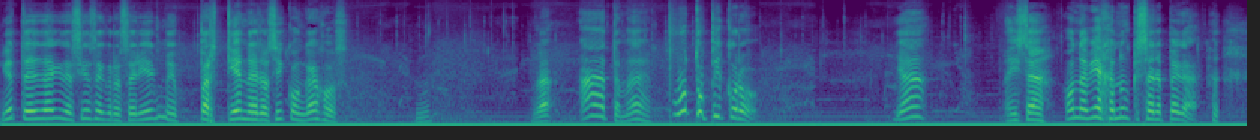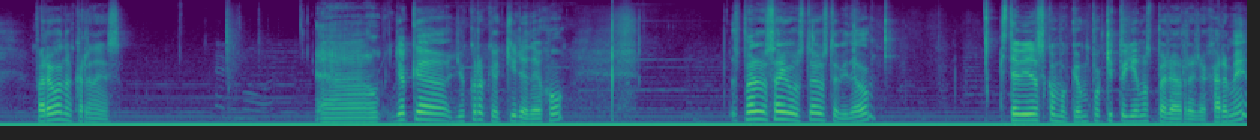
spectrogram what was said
Yo te decía esa grosería y me partían el así con gajos. Ah, ta madre. Puto pícoro. Ya. Ahí está. Onda vieja nunca se le pega. Pero bueno, carnes. Uh, yo, que, yo creo que aquí le dejo. Espero les haya gustado este video. Este video es como que un poquito más para relajarme.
